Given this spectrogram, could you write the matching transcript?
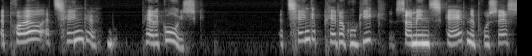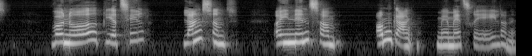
at prøve at tænke pædagogisk, at tænke pædagogik som en skabende proces, hvor noget bliver til langsomt og i nænsom omgang med materialerne.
